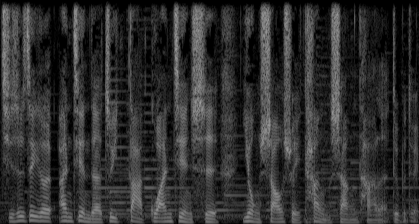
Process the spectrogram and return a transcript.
其实这个案件的最大关键是用烧水烫伤他了，对不对？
